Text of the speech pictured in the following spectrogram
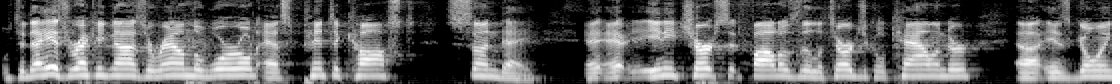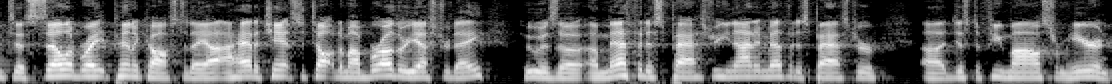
Well, today is recognized around the world as Pentecost Sunday. Any church that follows the liturgical calendar uh, is going to celebrate Pentecost today. I, had a chance to talk to my brother yesterday, who is a, a Methodist pastor, United Methodist pastor, uh, just a few miles from here. And,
